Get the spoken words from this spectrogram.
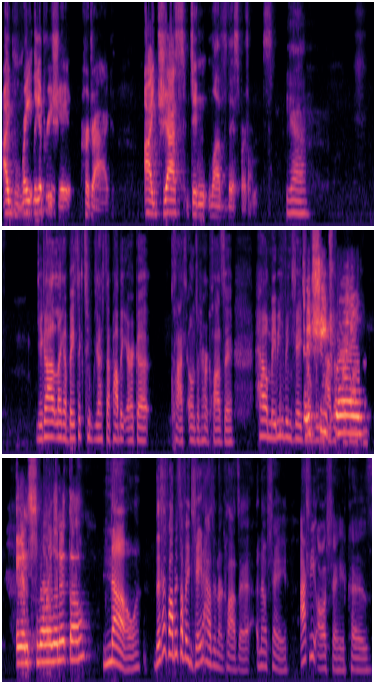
I greatly appreciate her drag. I just didn't love this performance. Yeah. You got like a basic tube dress that probably Erika Klash owns in her closet. Hell, maybe even Jay. Did she has it in her twirl and swirl in it though? No. This is probably something Jade has in her closet. No shade. Actually, all shade, because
